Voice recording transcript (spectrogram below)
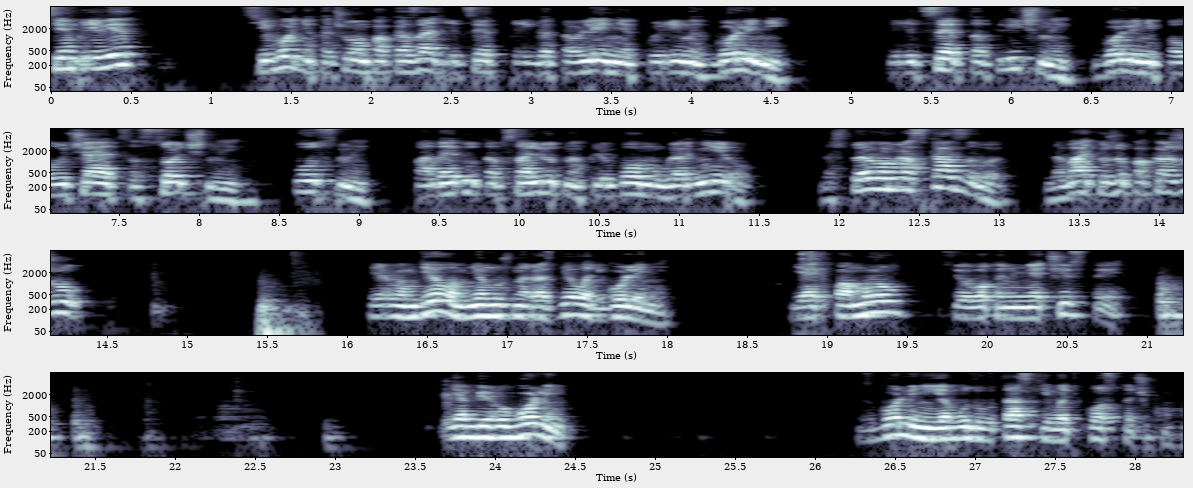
Всем привет! Сегодня хочу вам показать рецепт приготовления куриных голеней. Рецепт отличный, голени получаются сочные, вкусные, подойдут абсолютно к любому гарниру. Да что я вам рассказываю? Давайте уже покажу. Первым делом мне нужно разделать голени. Я их помыл, все, вот они у меня чистые. Я беру голень. С голени я буду вытаскивать косточку.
